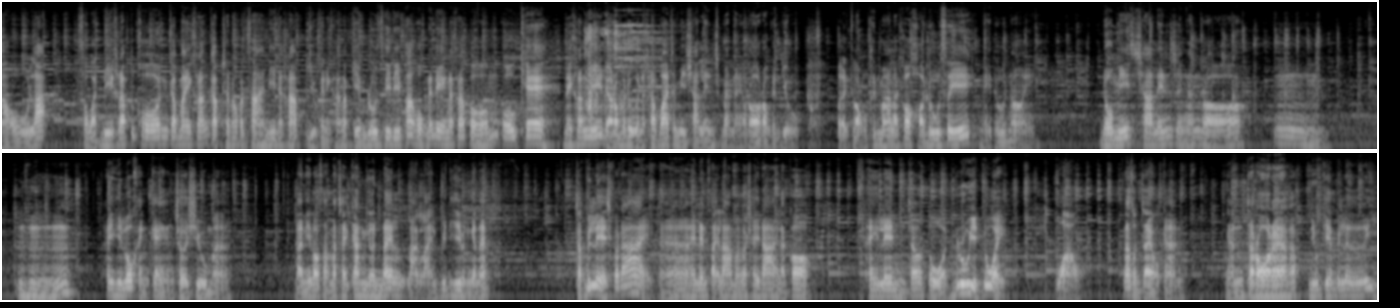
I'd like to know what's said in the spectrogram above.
เอาละสวัสดีครับทุกคนกลับมาอีกครั้งกับช anel ปันซ่านี่นะครับ อยู่กันอีกครั้งกับเกม Blue CD ภาค 6 นั่นเองนะครับผมโอเค ในครั้งนี้เดี๋ยวเรามาดูกันนะครับ ว่าจะมีชาเลนจ์แบบไหนรอเรากันอยู่ เปิดกล่องขึ้นมาแล้วก็ขอดูซิไหนดูหน่อยโดมิสชาเลนจ์อย่างนั้นเหรอ อืมอือหือให้ฮีโร่แข็งแกร่งอย่างเชอร์ชิลมาด่นนี้เราสามารถใช้การเงินได้หลากหลายวิธีเหมือนกันนะ จากวิลเลจก็ได้อ่าให้เล่นสายล่ามาก็ใช้ได้แล้วก็ ให้เล่นเจ้าตัวดรูอิดด้วย ว้าว น่าสนใจเอาการ งั้นจะรออะไรครับ นิวเกมไปเลย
